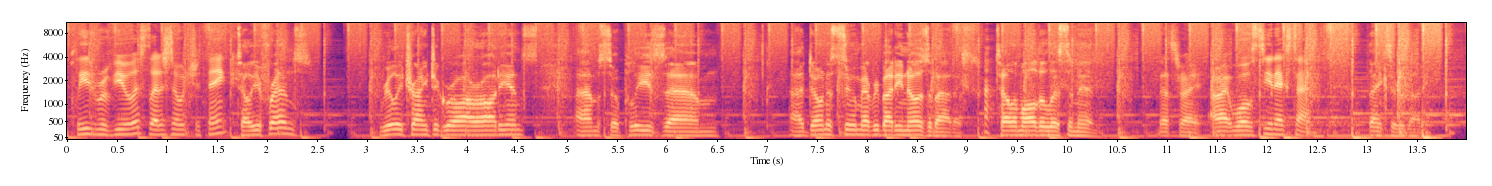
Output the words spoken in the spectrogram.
Please review us. Let us know what you think. Tell your friends. Really trying to grow our audience. Um, so please um, uh, don't assume everybody knows about us. Tell them all to listen in. That's right. All right. Well, see you next time. Thanks, everybody.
